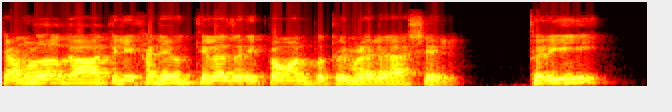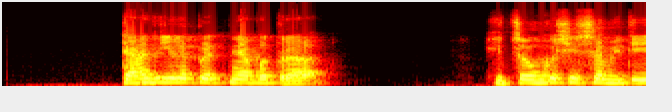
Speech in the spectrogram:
त्यामुळं गावातील एखाद्या व्यक्तीला जरी प्रमाणपत्र मिळालेलं असेल तरी त्यानं दिलेलं प्रतिज्ञापत्र ही चौकशी समिती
